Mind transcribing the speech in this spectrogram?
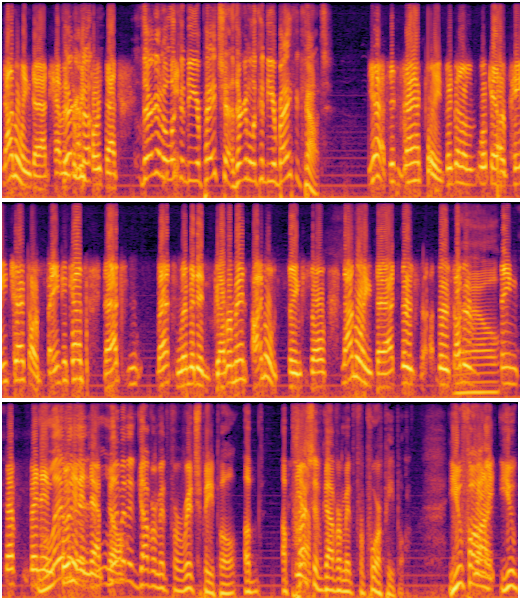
Not only that, having They're to gonna- report that. They're going to look into your paycheck. They're going to look into your bank account. Yes, exactly. They're going to look at our paycheck, our bank accounts. That's that's limited government. I don't think so. Not only that, there's there's other things that've been included in that bill. limited government for rich people, ob- oppressive government for poor people. You fall, Right. you,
